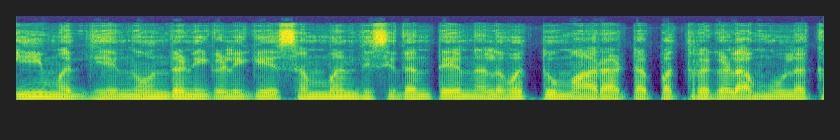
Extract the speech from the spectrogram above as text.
ಈ ಮಧ್ಯೆ ನೋಂದಣಿಗಳಿಗೆ ಸಂಬಂಧಿಸಿದಂತೆ ನಲವತ್ತು ಮಾರಾಟ ಪತ್ರಗಳ ಮೂಲಕ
